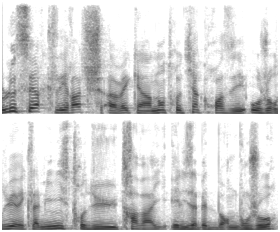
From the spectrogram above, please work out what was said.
Le cercle RH avec un entretien croisé aujourd'hui avec la ministre du Travail, Elisabeth Borne. Bonjour.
